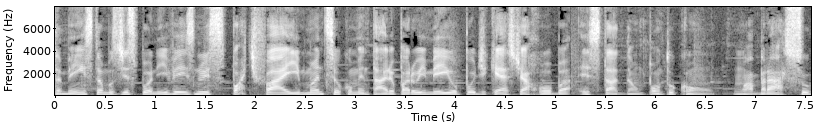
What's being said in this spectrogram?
Também estamos disponíveis no Spotify. Mande seu comentário para o e-mail podcast@estadão.com. Um abraço,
